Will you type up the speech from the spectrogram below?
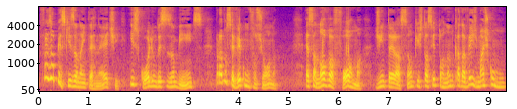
Faz uma pesquisa na internet e escolhe um desses ambientes para você ver como funciona essa nova forma de interação que está se tornando cada vez mais comum.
